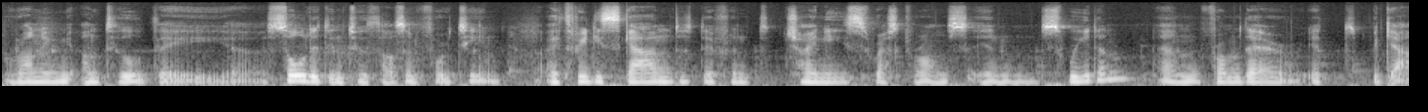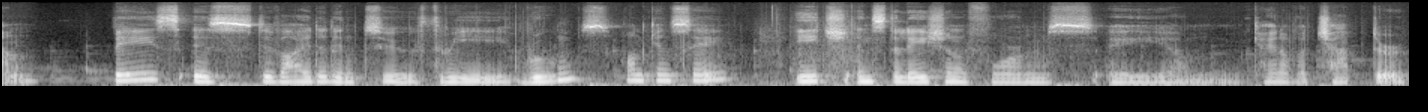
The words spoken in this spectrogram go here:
running until they uh, sold it in 2014. I 3D scanned different Chinese restaurants in Sweden, and from there it began space is divided into three rooms, one can say. Each installation forms a um, kind of a chapter,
